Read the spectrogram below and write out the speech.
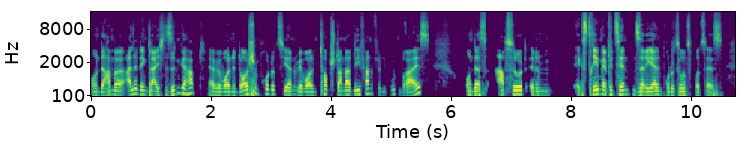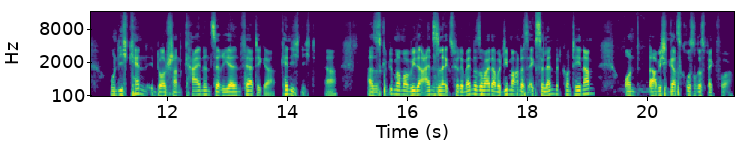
Und da haben wir alle den gleichen Sinn gehabt. Ja, wir wollen in Deutschland produzieren, wir wollen Top-Standard liefern für einen guten Preis und das absolut in einem extrem effizienten seriellen Produktionsprozess. Und ich kenne in Deutschland keinen seriellen Fertiger, kenne ich nicht. Ja, also es gibt immer mal wieder einzelne Experimente und so weiter, aber die machen das exzellent mit Containern und da habe ich einen ganz großen Respekt vor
